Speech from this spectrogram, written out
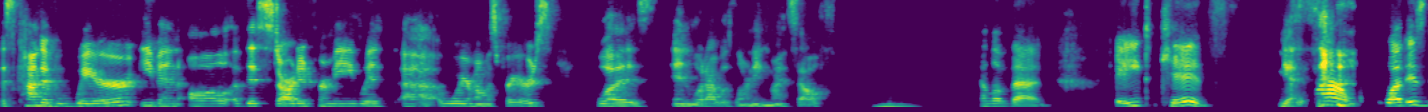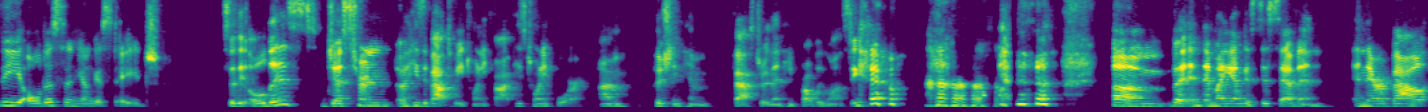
that's kind of where even all of this started for me with uh, Warrior Mama's Prayers was in what I was learning myself. I love that. Eight kids. Yes. Wow. what is the oldest and youngest age? So the oldest just turned, oh, he's about to be 25. He's 24. I'm pushing him faster than he probably wants to go. um, but, and then my youngest is seven. And they're about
